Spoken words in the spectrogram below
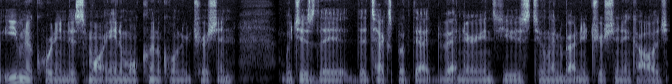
even according to Small Animal Clinical Nutrition, which is the the textbook that veterinarians use to learn about nutrition in college,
